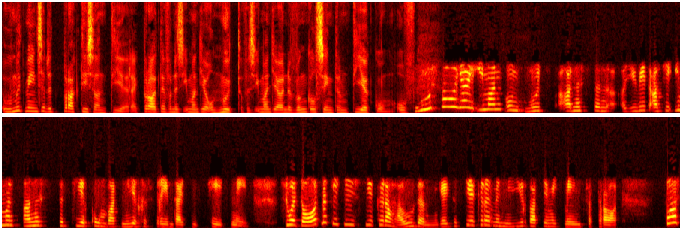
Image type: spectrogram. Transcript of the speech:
hoe moet mense dit prakties hanteer? Ek praat nou van as iemand jou ontmoet of as iemand jou in 'n winkelsentrum teekom of Hoe sal jy iemand ontmoet anders dan jy weet as jy iemand anders te teekom wat nie gestremdheid het nie. So dadelik het jy 'n sekere houding, jy het 'n sekere manier wat jy met mense praat. Pas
